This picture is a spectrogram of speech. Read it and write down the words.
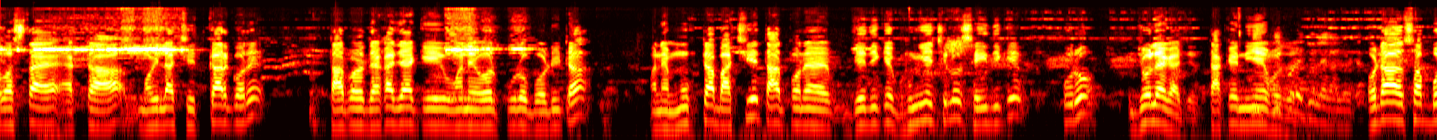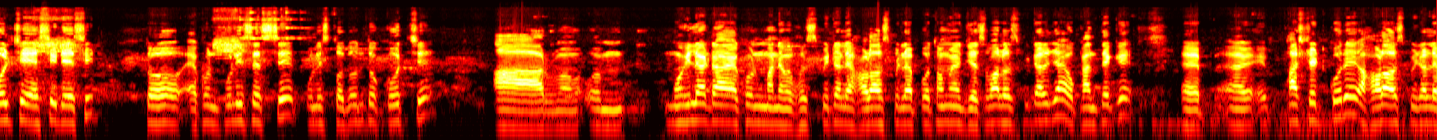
অবস্থায় একটা মহিলা চিৎকার করে তারপরে দেখা যায় কি মানে ওর পুরো বডিটা মানে মুখটা বাঁচিয়ে তারপরে যেদিকে ঘুমিয়েছিল সেই দিকে পুরো জ্বলে গেছে তাকে নিয়ে ওটা সব বলছে অ্যাসিড অ্যাসিড তো এখন পুলিশ এসছে পুলিশ তদন্ত করছে। আর মহিলাটা এখন মানে হসপিটালে হাওড়া হসপিটাল প্রথমে জেসওয়াল হসপিটাল যায় ওখান থেকে ফার্স্ট এড করে হাওড়া হসপিটালে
